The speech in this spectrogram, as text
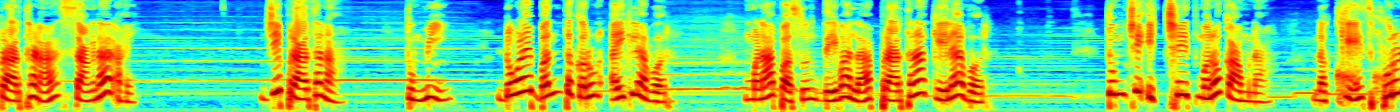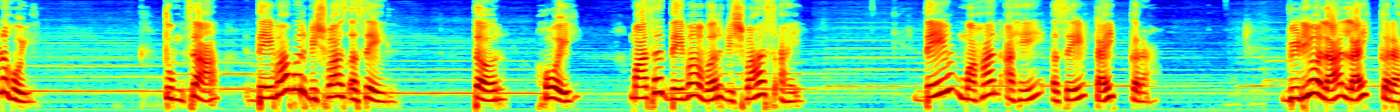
प्रार्थना सांगणार आहे. जी प्रार्थना तुम्ही डोळे बंद करून ऐकल्यावर मनापासून देवाला प्रार्थना केल्यावर तुमची इच्छित मनोकामना नक्कीच पूर्ण होईल. तुमचा देवावर विश्वास असेल तर होय माझा देवावर विश्वास आहे. देव महान आहे असे टाईप करा. व्हिडिओला लाईक करा.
